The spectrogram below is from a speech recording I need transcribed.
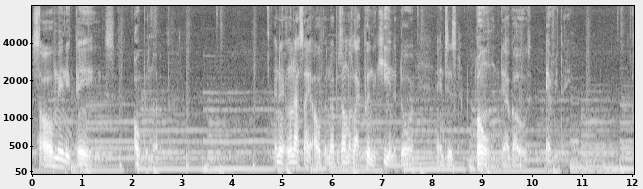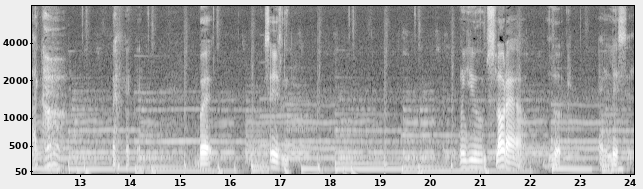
So many things open up. And then when I say open up, it's almost like putting the key in the door and just boom, there goes everything. Like, but seriously, when you slow down, look, and listen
